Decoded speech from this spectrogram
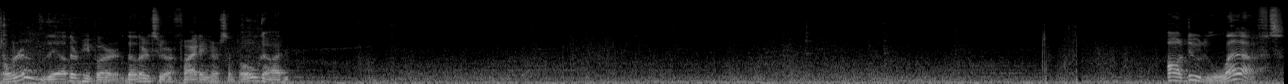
I wonder if the other people are the other two are fighting or something. Oh god. Oh dude left.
